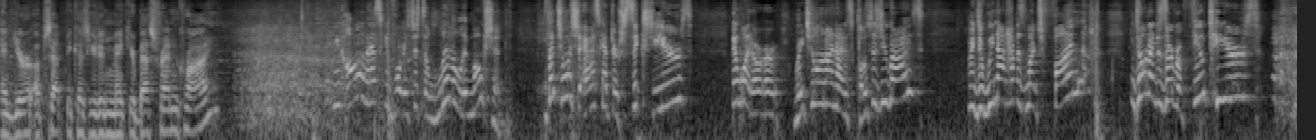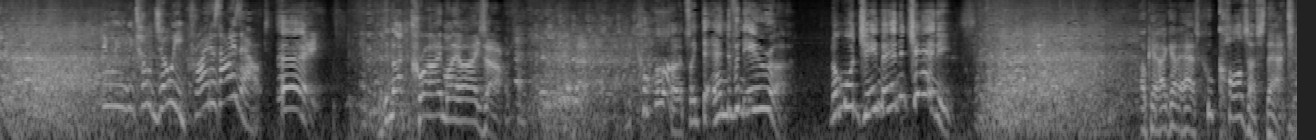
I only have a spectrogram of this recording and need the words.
And you're upset because you didn't make your best friend cry? I mean, all I'm asking for is just a little emotion. Is that too much to ask after six years? I mean, what, are, are Rachel and I not as close as you guys? I mean, did we not have as much fun? Don't I deserve a few tears? I mean, we, we told Joey he cried his eyes out. Hey! I did not cry my eyes out. Come on, it's like the end of an era. No more J-Man and Channy. Okay, I got to ask, who calls us that?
